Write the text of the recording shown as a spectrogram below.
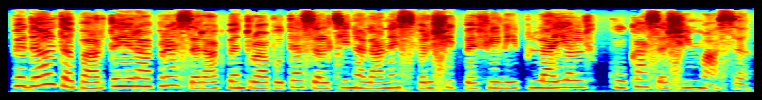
Pe de altă parte, era prea sărac pentru a putea să-l țină la nesfârșit pe Filip, la el, cu casă și masă.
